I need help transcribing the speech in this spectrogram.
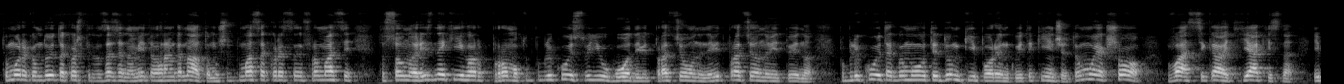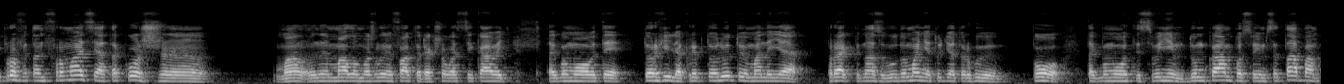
Тому рекомендую також підписатися на мій телеграм-канал, тому що тут маса корисної інформації стосовно різних ігор, промок. Тут публікую свої угоди, відпрацьовані, не відпрацьовані відповідно. Публікую, так би мовити, думки по ринку і таке інше. Тому, якщо вас цікавить якісна і профітна інформація, а також. Е- мало можливий фактор, якщо вас цікавить, так би мовити, торгівля криптовалютою. У мене є проект під назвою Лудоманія. Тут я торгую по, так би мовити, своїм думкам, по своїм сетапам.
